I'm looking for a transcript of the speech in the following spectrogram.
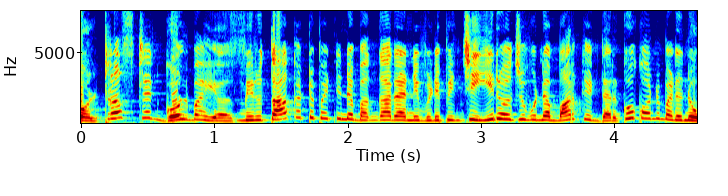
గోల్డ్ ట్రస్టెడ్ గోల్డ్ బయర్స్. మీరు తాకట్టు పెట్టిన బంగారాన్ని విడిపించి ఈ రోజు ఉన్న మార్కెట్ ధరకు కొనబడను.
